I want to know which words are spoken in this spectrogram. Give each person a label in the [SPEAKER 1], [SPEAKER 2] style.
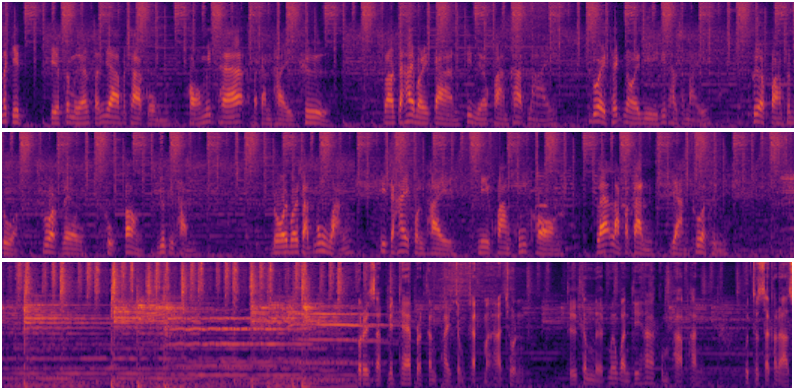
[SPEAKER 1] ันธกิจเปรียบเสมือนสัญญาประชาคมของมิตรแท้ประกันภัยคือ เราจะให้บริการที่เหนือความคาดหมาย ด้วยเทคโนโลยีที่ทันสมัย เพื่อความสะดวกรวดเร็ว ถูกต้องยุติธรรม โดยบริษัทมุ่งหวังที่จะให้คนไทยมีความคุ้มครอง และหลักประกันอย่างทั่วถึง
[SPEAKER 2] บริษัทมิตรแท้ประกันภัยจำกัดมหาชน ถือกำเนิดเมื่อวันที่ 5 กุมภาพันธ์ พุทธศักราช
